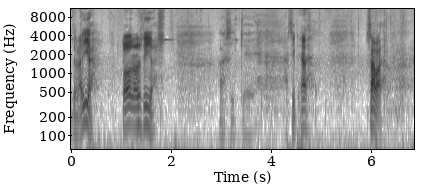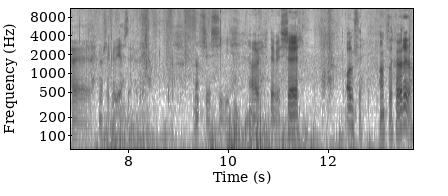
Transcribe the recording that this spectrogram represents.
de la IA todos los días. Así que, así que nada, sábado, eh, no sé qué día es de febrero, no sé si, a ver, debe ser 11, 11 de febrero,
